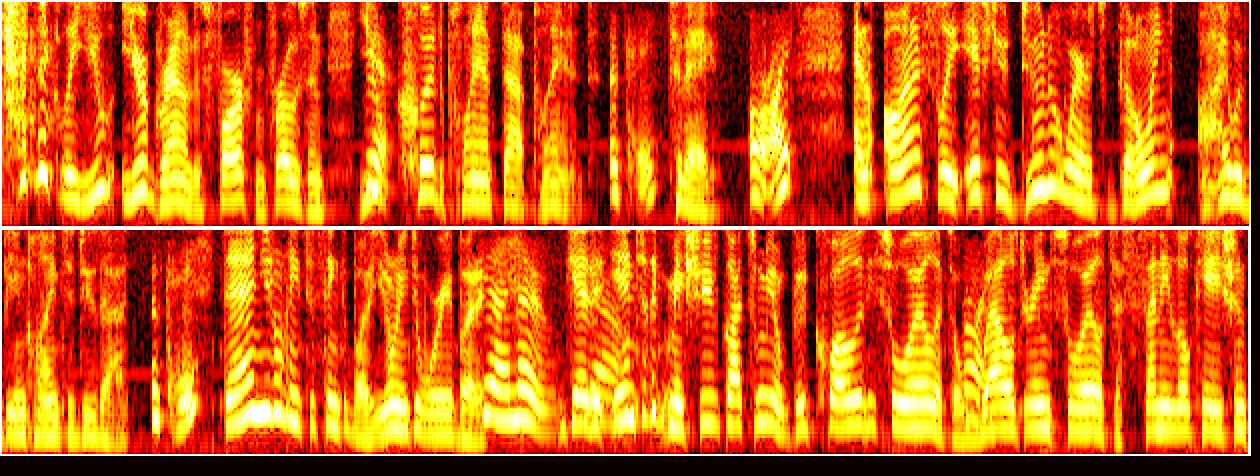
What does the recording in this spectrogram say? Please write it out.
Technically, you your ground is far from frozen. You Yeah. could plant that plant Okay. today. All right. And honestly, if you do know where it's going, I would be inclined to do that. Okay. Then you don't need to think about it. You don't need to worry about it. Yeah, I know. Get it into the. Make sure you've got some, you know, good quality soil. It's a Right. well drained soil. It's a sunny location.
